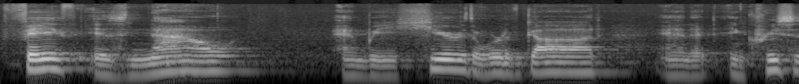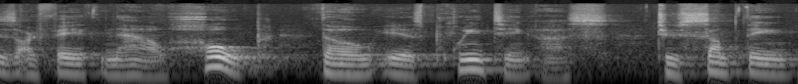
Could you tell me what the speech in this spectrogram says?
Faith is now, and we hear the Word of God, and it increases our faith now. Hope, though, is pointing us to something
